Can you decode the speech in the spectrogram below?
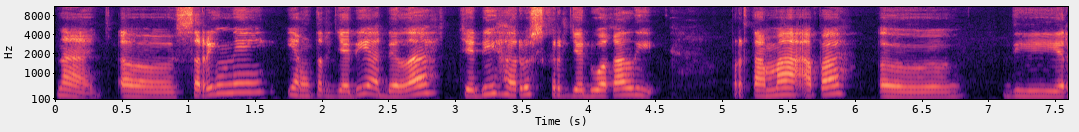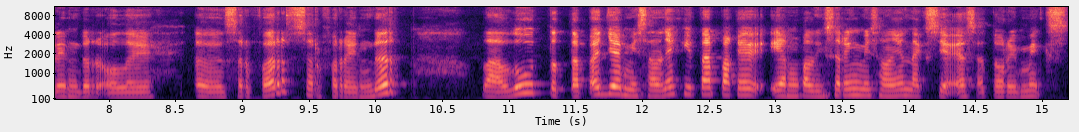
Nah, uh, sering nih yang terjadi adalah jadi harus kerja dua kali pertama apa, uh, di-render oleh, uh, server, server render, lalu tetap aja misalnya kita pakai yang paling sering misalnya Next.js atau Remix,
